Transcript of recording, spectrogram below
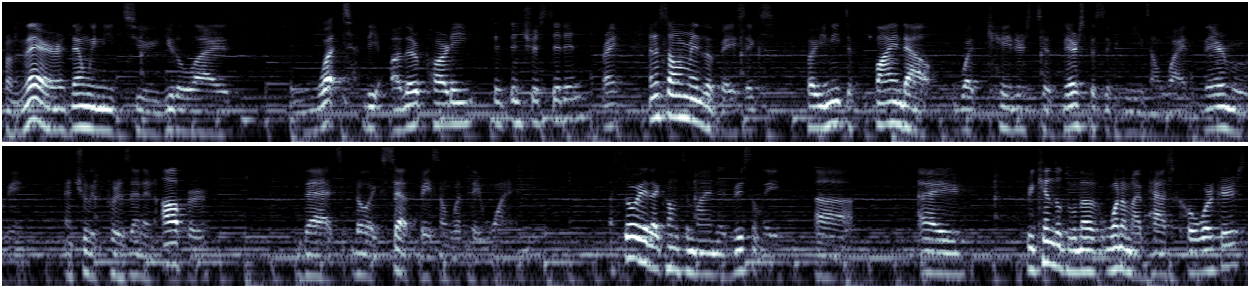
From there, then we need to utilize what the other party is interested in, right? And it's all mainly the basics, but you need to find out what caters to their specific needs on why they're moving and truly present an offer that they'll accept based on what they want. A story that comes to mind is recently uh, I rekindled one of, one of my past coworkers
